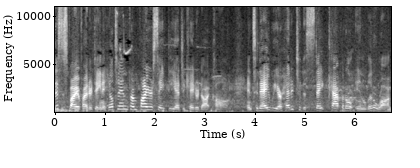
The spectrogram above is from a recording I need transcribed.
This is firefighter Dana Hilton from FireSafetyEducator.com, and today we are headed to the state capitol in Little Rock,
